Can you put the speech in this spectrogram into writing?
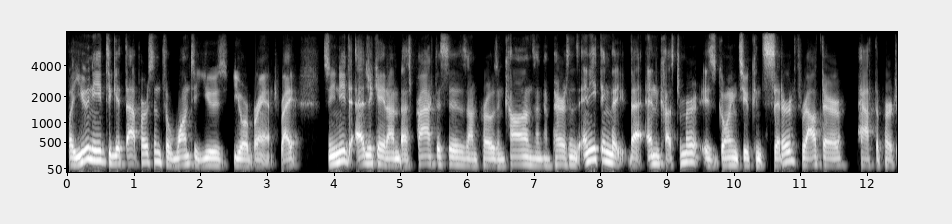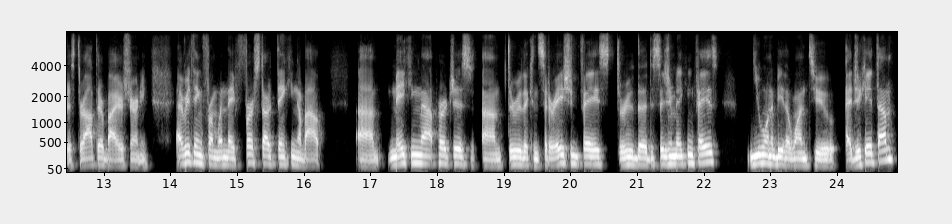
but you need to get that person to want to use your brand right? So you need to educate on best practices on pros and cons on comparisons anything that that end customer is going to consider throughout their path to purchase throughout their buyer's journey everything from when they first start thinking about um, making that purchase um, through the consideration phase, through the decision making phase, you want to be the one to educate them.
